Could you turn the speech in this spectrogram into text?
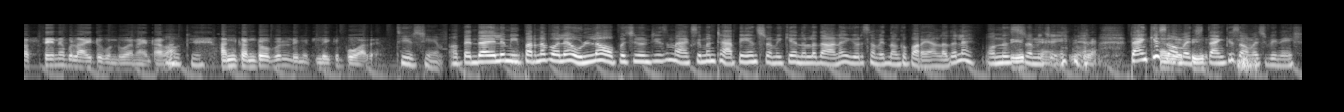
സസ്റ്റൈനബിൾ ആയിട്ട് കൊണ്ടുപോകാനായിട്ടാണ് അൺകൺട്രോളബിൾ ലിമിറ്റിലേക്ക് പോവാതെ. തീർച്ചയായും. അപ്പൊ എന്തായാലും ഈ പറഞ്ഞ പോലെ ഉള്ള ഓപ്പർച്യൂണിറ്റീസ് മാക്സിമം ടാപ്പ് ചെയ്യാൻ ശ്രമിക്കുക എന്നുള്ളതാണ് ഈ ഒരു സമയത്ത് നമുക്ക് പറയാനുള്ളത് അല്ലേ? ഒന്ന് ശ്രമിച്ചു കഴിഞ്ഞാൽ. Thank you so much. Thank you so much Binesh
